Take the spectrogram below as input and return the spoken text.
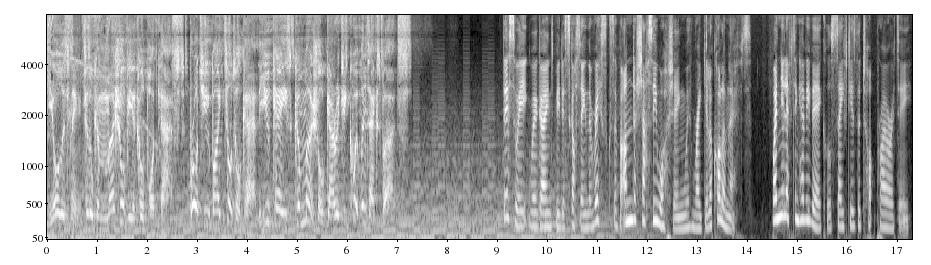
You're listening to the Commercial Vehicle Podcast, brought to you by Totalkare, the UK's commercial garage equipment experts. This week, we're going to be discussing the risks of under chassis washing with regular column lifts. When you're lifting heavy vehicles, safety is the top priority.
